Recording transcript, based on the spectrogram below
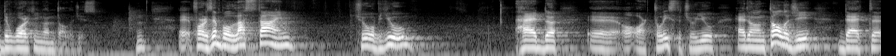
the working ontologies. Hmm? Uh, for example, last time, two of you had, uh, or at least two of you, had an ontology that uh,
